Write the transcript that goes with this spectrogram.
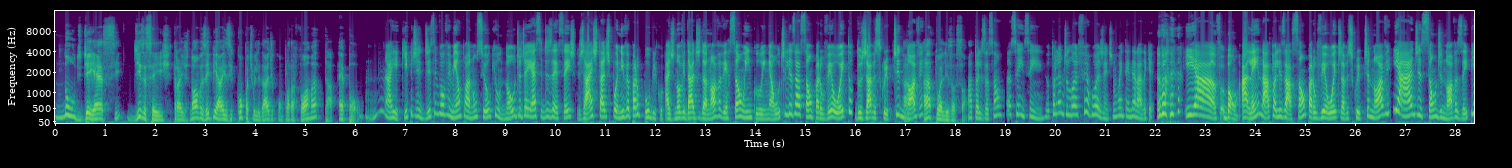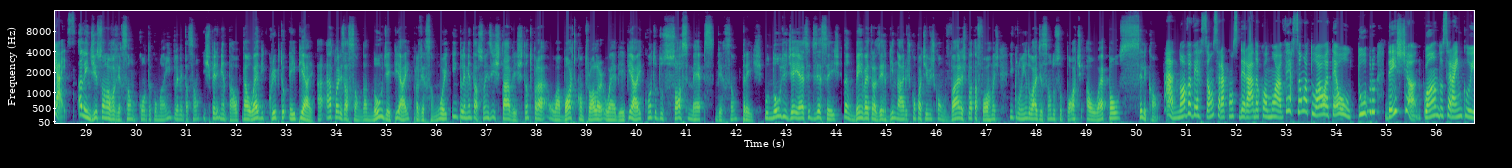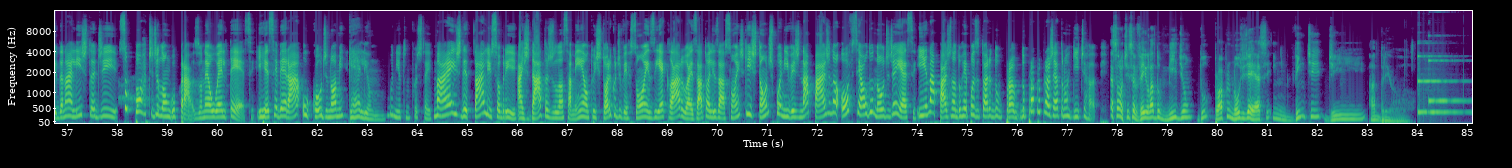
Node.js 16 traz novas APIs e compatibilidade com plataforma da Apple. Hum, a equipe de desenvolvimento anunciou que o Node.js 16 já está disponível para o público. As novidades da nova versão incluem a utilização para o V8 do JavaScript 9. A atualização. Atualização? Ah, sim, sim. Eu tô olhando de longe, ferrou, gente. Não vou entender nada aqui. e a. Bom, além da atualização para o V8 JavaScript 9 e a adição de novas APIs. Além disso, a nova versão conta com uma implementação experimental da Web Crypto API, a atualização da Node API para a versão 8 e implementações estáveis tanto para o Abort Controller Web API quanto do Source Maps versão 3. O Node.js 16 também vai trazer binários compatíveis com várias plataformas, incluindo a adição do suporte ao Apple Silicon. A nova versão será considerada como a versão atual até outubro deste ano, quando será incluída na lista de suporte de longo prazo, né, o LTS, e receberá o codinome Gallium. Bonito, gostei. Mais detalhes sobre as datas do lançamento, histórico de versões e, é claro, as atualizações que estão disponíveis na página oficial do Node.js e na página do repositório do, pró- do próprio projeto no GitHub. Essa notícia veio lá do Medium do próprio Node.js em 20 de abril.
